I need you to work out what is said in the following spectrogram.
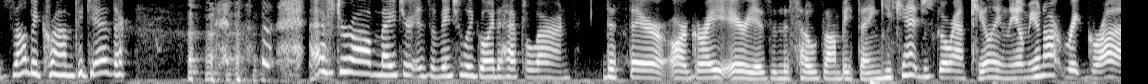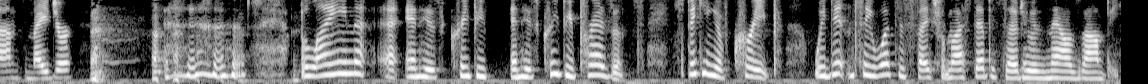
zombie crime together. After all, Major is eventually going to have to learn that there are gray areas in this whole zombie thing. You can't just go around killing them. You're not Rick Grimes, Major. Blaine uh, and his creepy and his creepy presence. Speaking of creep, we didn't see what's his face from last episode, who is now a zombie.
